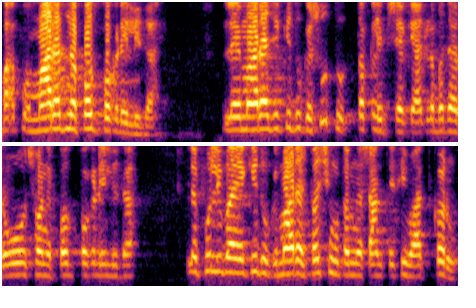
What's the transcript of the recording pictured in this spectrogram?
બાપુ મહારાજના પગ પકડી લીધા. એટલે મહારાજે કીધું કે શું તકલીફ છે કે આટલા બધા રોવો છો ને પગ પકડી લીધા? એટલે ફુલીબાએ કીધું કે મહારાજ, પછી હું તમને શાંતિથી વાત કરું.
